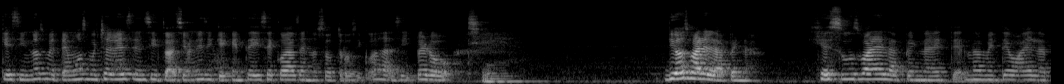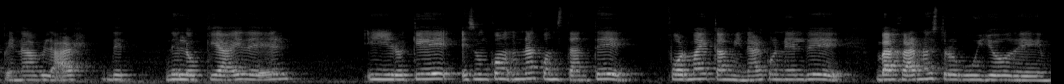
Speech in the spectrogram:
que si nos metemos muchas veces en situaciones y que gente dice cosas de nosotros y cosas así, pero Dios vale la pena. Jesús vale la pena, eternamente vale la pena hablar de, lo que hay de Él. Y creo que es un, una constante forma de caminar con Él, de bajar nuestro orgullo, de,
